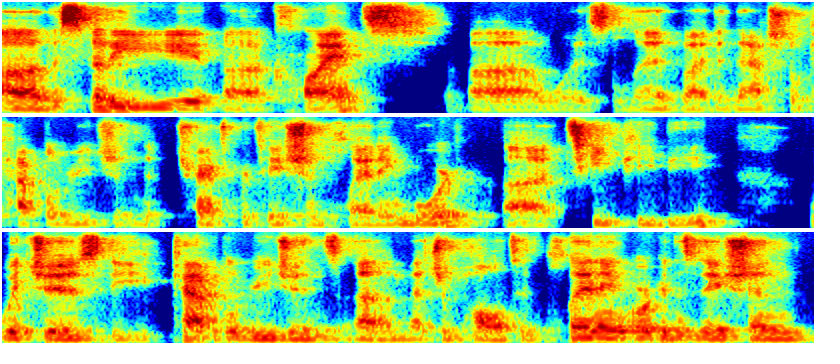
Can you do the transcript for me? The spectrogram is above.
Uh, the study uh, clients uh, was led by the National Capital Region Transportation Planning Board, uh, TPB, which is the Capital Region's uh, metropolitan planning organization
